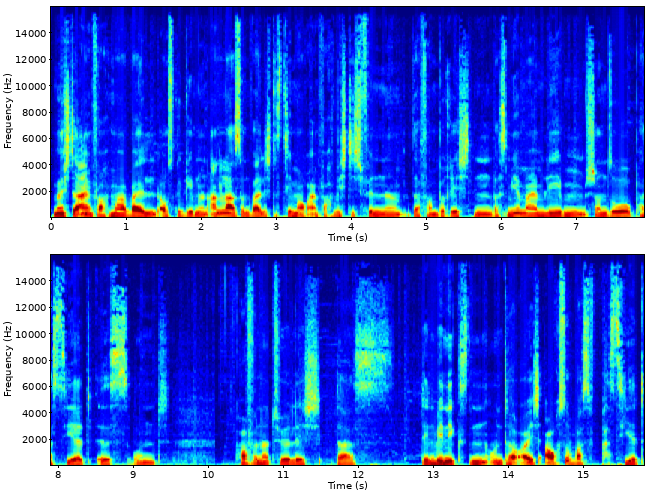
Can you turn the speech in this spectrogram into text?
möchte einfach mal, weil aus gegebenen Anlass und weil ich das Thema auch einfach wichtig finde, davon berichten, was mir in meinem Leben schon so passiert ist und hoffe natürlich, dass den wenigsten unter euch auch so was passiert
